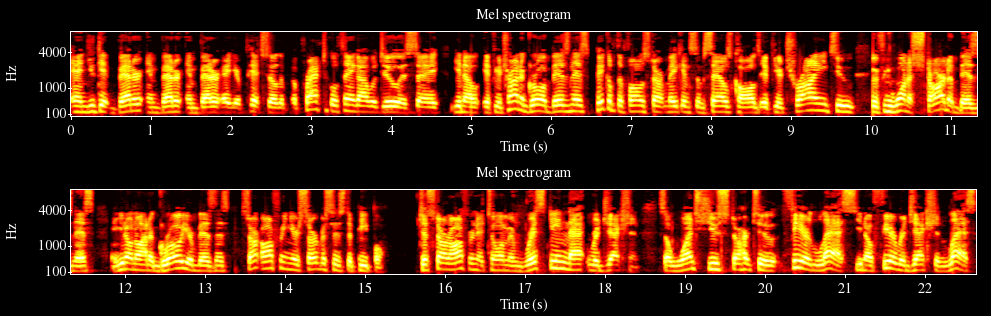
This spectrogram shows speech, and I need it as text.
and you get better and better and better at your pitch. So the, the practical thing I would do is say, you know, if you're trying to grow a business, pick up the phone, start making some sales calls. If you're trying to, if you want to start a business and you don't know how to grow your business, start offering your services to people just start offering it to them and risking that rejection. So once you start to fear less, you know, fear rejection less,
